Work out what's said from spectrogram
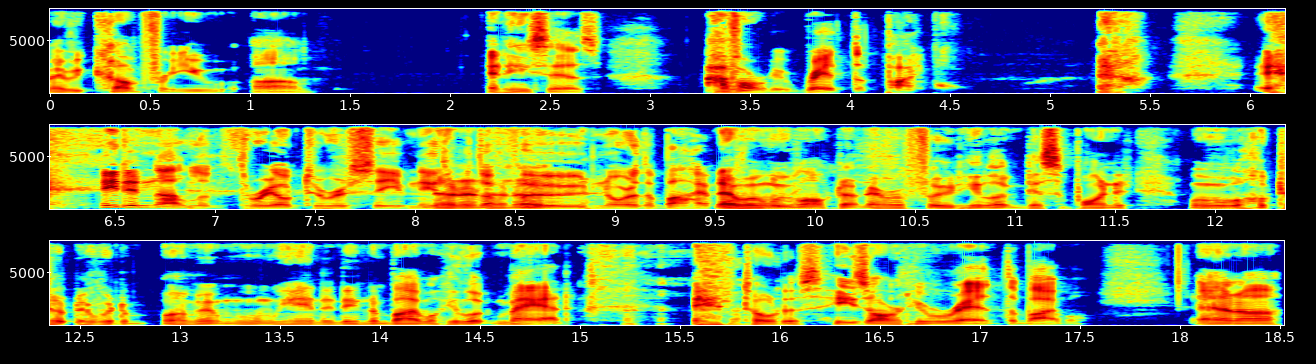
maybe comfort you. Um, and he says, I've already read the Bible. And I, He did not look thrilled to receive neither no, the no, no. food nor the Bible. no, when we walked up there with food, he looked disappointed. When we walked up there with the, I mean, when we handed him the Bible, he looked mad and told us he's already read the Bible. And, uh,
